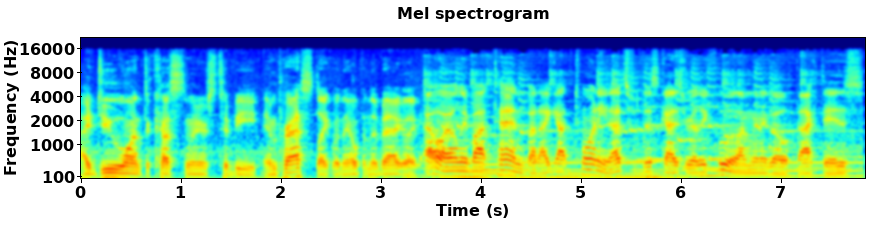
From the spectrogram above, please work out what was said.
I do want the customers to be impressed like when they open the bag like Oh, I only bought 10, but I got 20. That's this guy's really cool. I'm gonna go back to his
